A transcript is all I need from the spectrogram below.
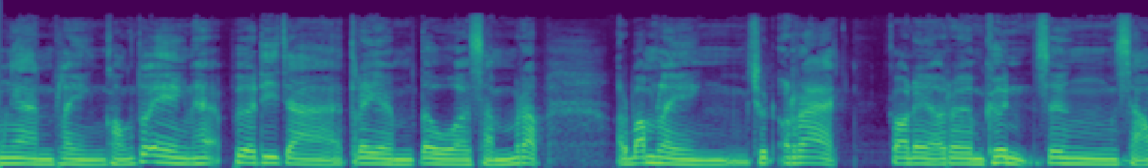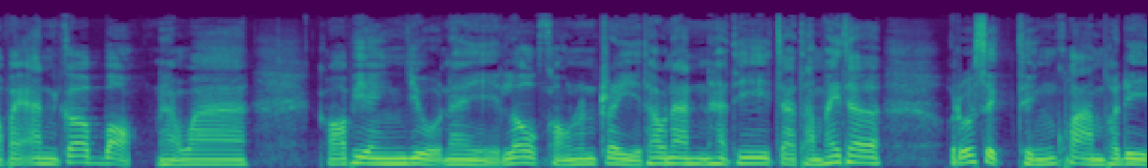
ำงานเพลงของตัวเองนะฮะเพื่อที่จะเตรียมตัวสำหรับอัลบั้มเพลงชุดแรก ก็ได้เริ่มขึ้น ซึ่งสาวไปอันก็บอกนะว่า ขอเพียงอยู่ในโลกของดนตรีเท่านั้นนะที่จะทำให้เธอรู้สึกถึงความพอดี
